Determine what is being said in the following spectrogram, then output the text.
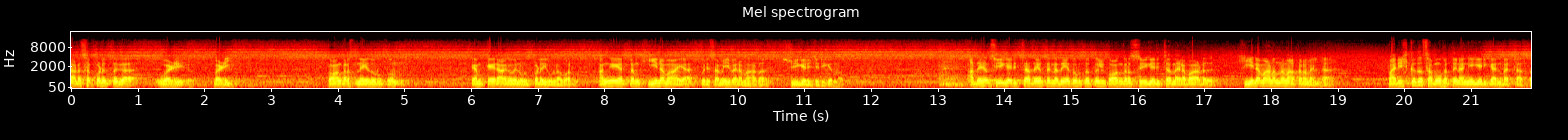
തടസ്സപ്പെടുത്തുക വഴി വഴി കോൺഗ്രസ് നേതൃത്വം എം കെ രാഘവൻ ഉൾപ്പെടെയുള്ളവർ അങ്ങേയറ്റം ഹീനമായ ഒരു സമീപനമാണ് സ്വീകരിച്ചിരിക്കുന്നത്. അദ്ദേഹം സ്വീകരിച്ച അദ്ദേഹത്തിന്റെ നേതൃത്വത്തിൽ കോൺഗ്രസ് സ്വീകരിച്ച നിലപാട് ഹീനമാണെന്ന് മാത്രമല്ല പരിഷ്കൃത സമൂഹത്തിന് അംഗീകരിക്കാൻ പറ്റാത്ത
